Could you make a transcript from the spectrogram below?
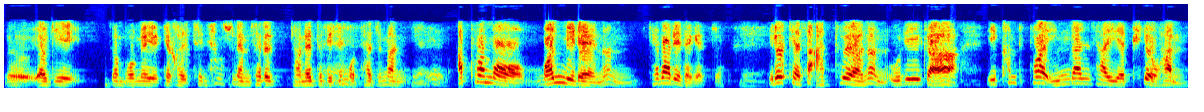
그 여기 좀 몸에 이렇게 걸친 향수 냄새를 전해드리지 예. 못하지만 예. 앞으로 뭐 먼 미래에는 개발이 되겠죠. 예. 이렇게 해서 아트웨어는 우리가 이 컴퓨터와 인간 사이에 필요한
